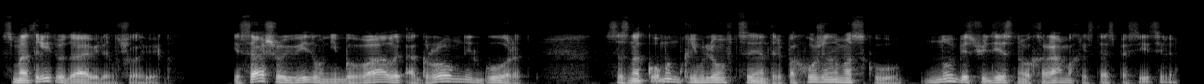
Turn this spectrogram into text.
«Смотри туда», — велел человек. И Саша увидел небывалый огромный город со знакомым Кремлем в центре, похожий на Москву, но без чудесного храма Христа Спасителя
